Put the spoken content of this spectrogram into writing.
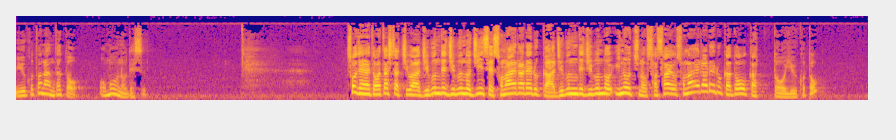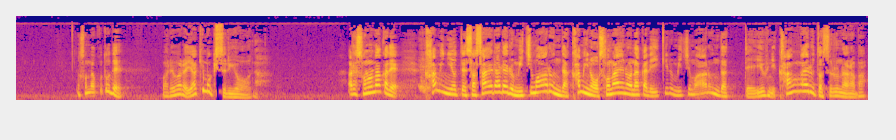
いうことなんだと思うのです。そうじゃないと私たちは自分で自分の人生備えられるか、自分で自分の命の支えを備えられるかどうかということ。そんなことで我々はやきもきするような。あれ、その中で神によって支えられる道もあるんだ。神の備えの中で生きる道もあるんだっていうふうに考えるとするならば、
